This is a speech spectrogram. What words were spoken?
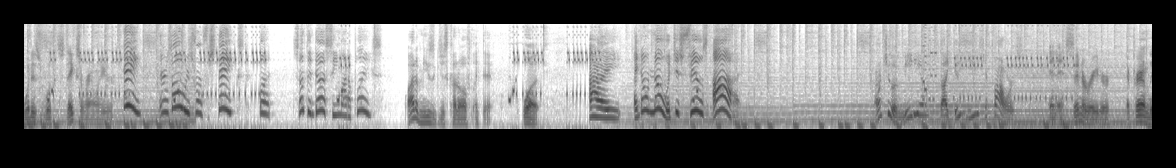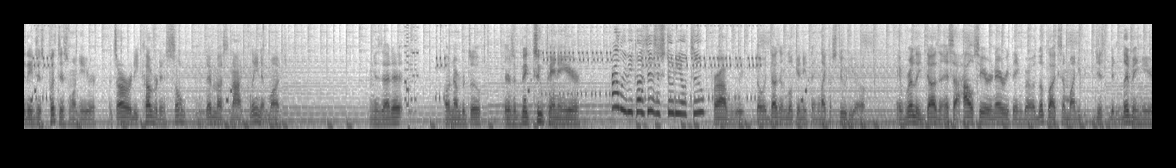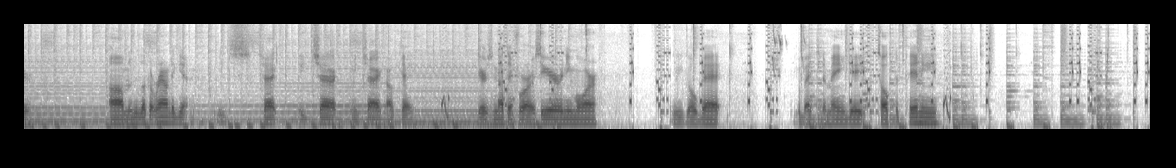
What is with steaks around here? Hey, there's always room for steaks, but something does seem out of place. Why the music just cut off like that? What? I... I don't know, it just feels odd. Aren't you a medium? Like, do you use your powers. An incinerator. Apparently they just put this one here. It's already covered in soap, and they must not clean it much. Is that it? Oh, number two. There's a big two painted here. Probably because this is Studio 2. Probably, though it doesn't look anything like a studio. It really doesn't. It's a house here and everything, bro. It looked like somebody just been living here. Um, let me look around again. Let me check. Let me check. Let me check. Okay. There's nothing for us here anymore. We go back. Go back to the main gate. Talk to Penny.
